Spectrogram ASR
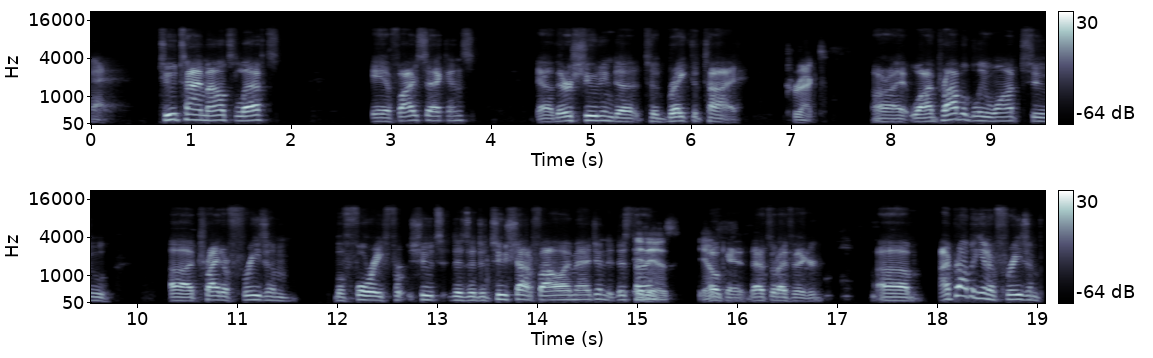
Okay two timeouts left in five seconds. Yeah, they're shooting to to break the tie. Correct. All right. Well, I probably want to uh, try to freeze him before he f- shoots. Is it a two shot foul? I imagine at this time. It is. Yep. Okay, that's what I figured. Um, I'm probably going to freeze him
